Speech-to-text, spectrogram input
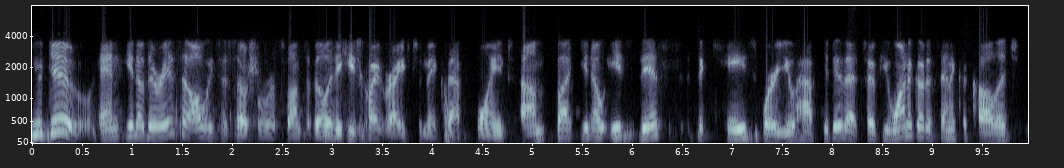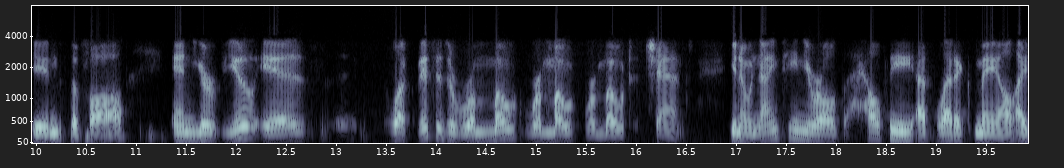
You do. And, you know, there is always a social responsibility. He's quite right to make that point. Um, but, you know, is this the case where you have to do that? So if you want to go to Seneca College in the fall and your view is, look, this is a remote, remote, remote chance. You know, 19 year old healthy athletic male, I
